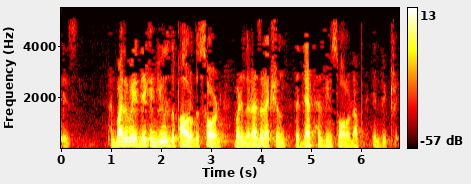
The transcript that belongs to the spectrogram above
is. And by the way, they can use the power of the sword but in the resurrection, the death has been swallowed up in victory.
